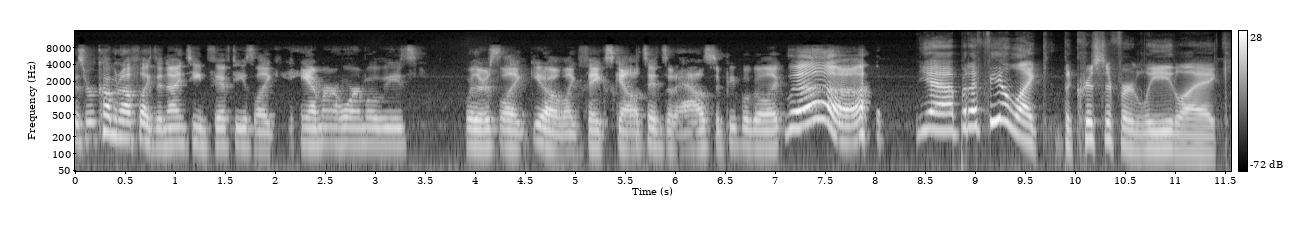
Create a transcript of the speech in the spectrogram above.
Because we're coming off like the 1950s, like Hammer horror movies, where there's like, you know, like fake skeletons in a house and people go like, ah! Yeah, but I feel like the Christopher Lee, like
